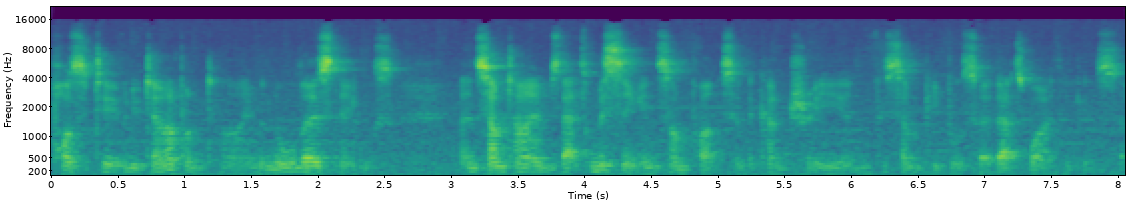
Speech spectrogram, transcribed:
positive and who turn up on time and all those things. And sometimes that's missing in some parts of the country and for some people, so that's why I think it's uh,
